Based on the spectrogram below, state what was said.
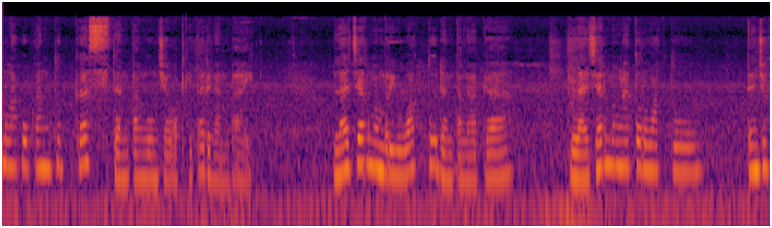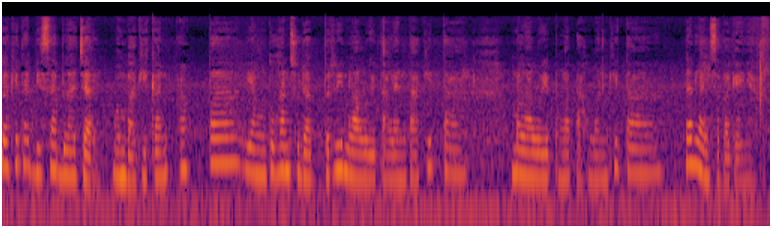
melakukan tugas dan tanggung jawab kita dengan baik. Belajar memberi waktu dan tenaga, belajar mengatur waktu, dan juga kita bisa belajar membagikan apa yang Tuhan sudah beri melalui talenta kita, melalui pengetahuan kita, dan lain sebagainya.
